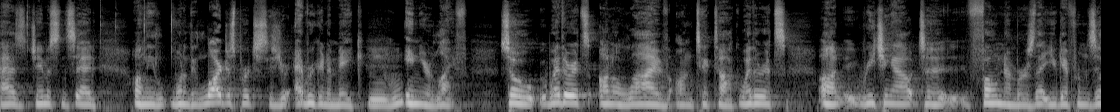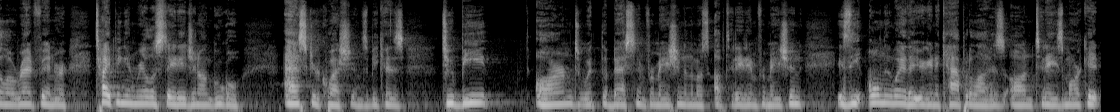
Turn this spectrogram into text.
as Jameson said, on the one of the largest purchases you're ever going to make in your life. So whether it's on a live on TikTok, whether it's on reaching out to phone numbers that you get from Zillow, Redfin, or typing in real estate agent on Google, ask your questions because to be armed with the best information and the most up-to-date information is the only way that you're going to capitalize on today's market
